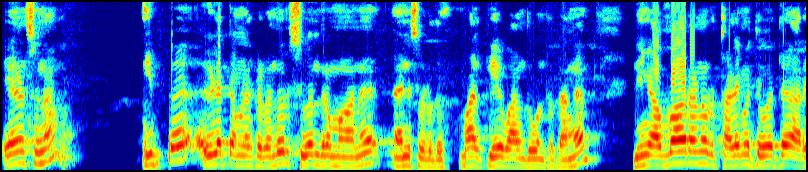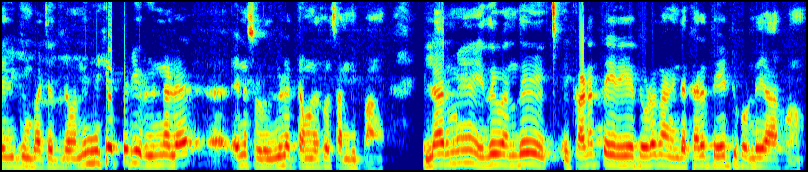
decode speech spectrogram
ஏன்னு சொன்னால் இப்போ ஈழத்தமிழர்கள் வந்து ஒரு சுதந்திரமான என்ன சொல்கிறது வாழ்க்கையை வாழ்ந்து கொண்டிருக்காங்க. நீங்கள் அவ்வாறான ஒரு தலைமைத்துவத்தை அறிவிக்கும் பட்சத்தில் வந்து மிகப்பெரிய ஒரு இன்னலை என்ன சொல்றது ஈழத்தமிழர்கள் சந்திப்பாங்க. எல்லாருமே இது வந்து கணத்தை இதயத்தோட நான் இந்த கருத்தை ஏற்றுக்கொண்டே ஆகணும்.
